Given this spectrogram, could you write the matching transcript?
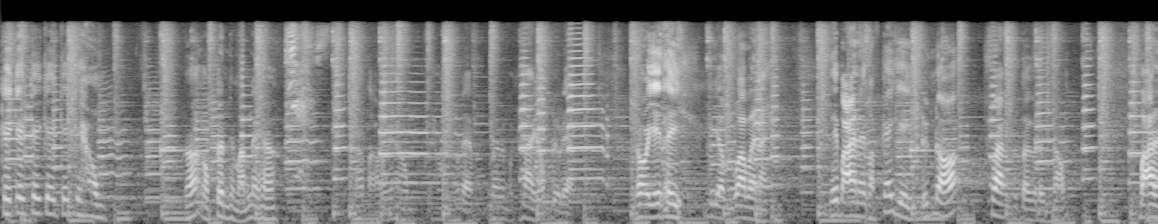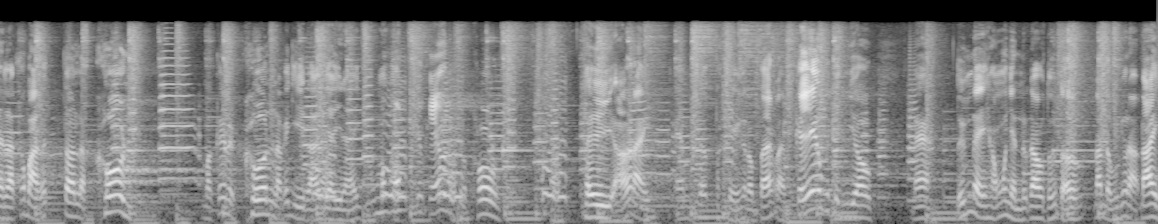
cái cái cái cái cái cái hông. Đó ngọc trinh thì mạnh này hơn nó tạo ra cái hông cái hông nó đẹp nó hai góc đều đẹp. Rồi vậy thì bây giờ mình qua bài này. Thì bài này tập cái gì? Đứng đó khoan từ từ đừng nóng. Bài này là các bạn có tên là khôn. Mà cái là khôn là cái gì là gì này? Móc móc kéo kéo là khôn. Thì ở đây em sẽ thực hiện cái động tác là kéo cái chân vô nè đứng đây không có nhìn được đâu tưởng tượng đánh đụng chỗ nào. Đây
